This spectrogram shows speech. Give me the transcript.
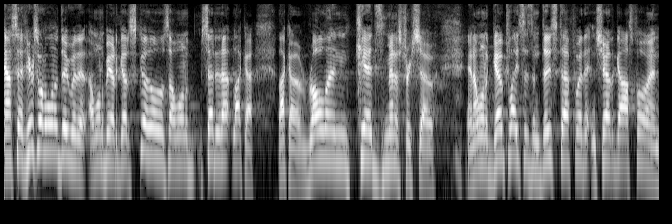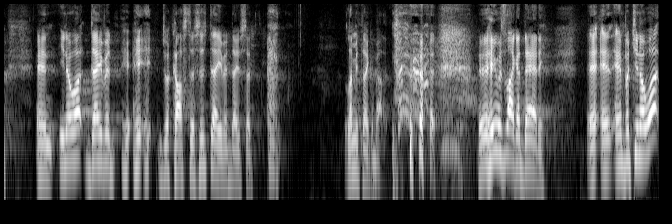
I said, here's what I want to do with it. I want to be able to go to schools. I want to set it up like a, like a rolling kids ministry show. And I want to go places and do stuff with it and share the gospel. And, and you know what? David, he, he, because this is David, Dave said, let me think about it. he was like a daddy. And, and, and, but you know what?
